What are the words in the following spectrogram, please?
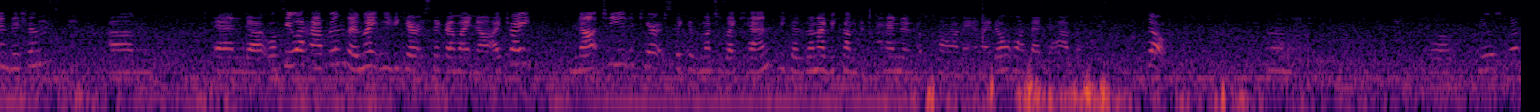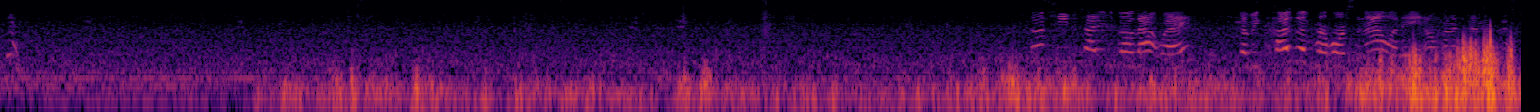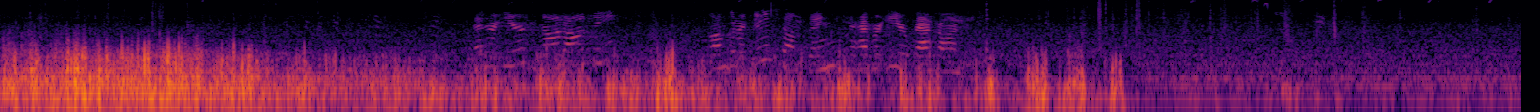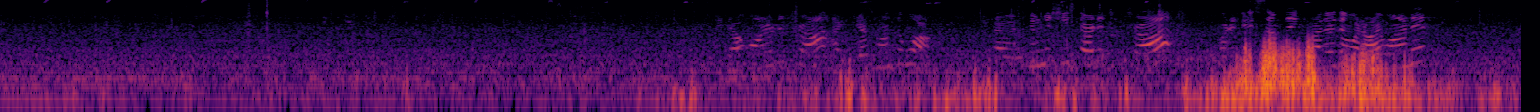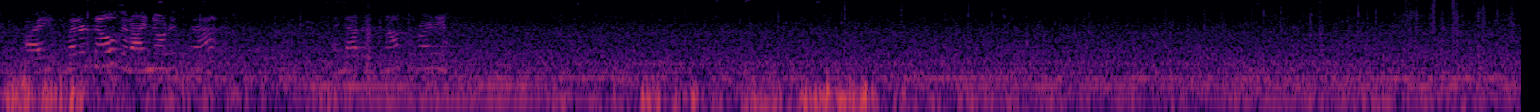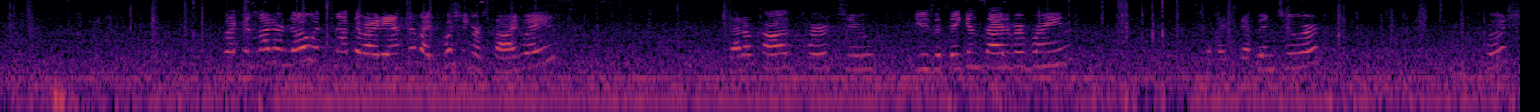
transitions. Um, and uh, we'll see what happens. I might need a carrot stick, I might not. I try not to use a carrot stick as much as I can because then I become dependent upon it. thinking inside of her brain. So if I step into her, push,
